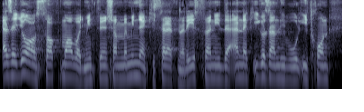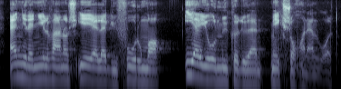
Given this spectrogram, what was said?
ez egy olyan szakma, vagy mit tudom, amiben mindenki szeretne részt venni, de ennek igazándiból itthon ennyire nyilvános, ilyen jellegű fóruma, ilyen jól működően még soha nem volt.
